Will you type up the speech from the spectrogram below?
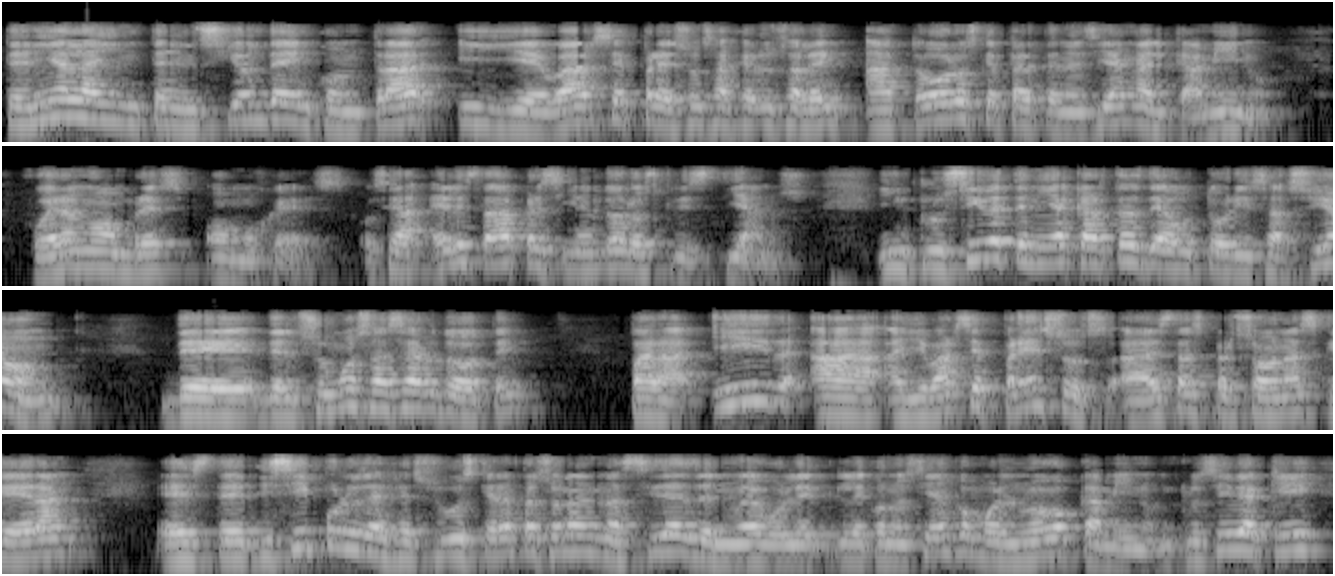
Tenía la intención de encontrar y llevarse presos a Jerusalén a todos los que pertenecían al camino, fueran hombres o mujeres. O sea, él estaba persiguiendo a los cristianos. Inclusive tenía cartas de autorización del sumo sacerdote para ir a, llevarse presos a estas personas que eran este, discípulos de Jesús, que eran personas nacidas de nuevo, le, conocían como el nuevo camino. Inclusive aquí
